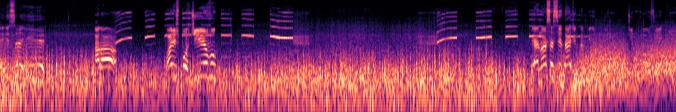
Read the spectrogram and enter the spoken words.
É isso aí. Olha lá, ó. Óleo esportivo. É a nossa cidade de Itaperuna. Curtindo um voozinho aqui.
